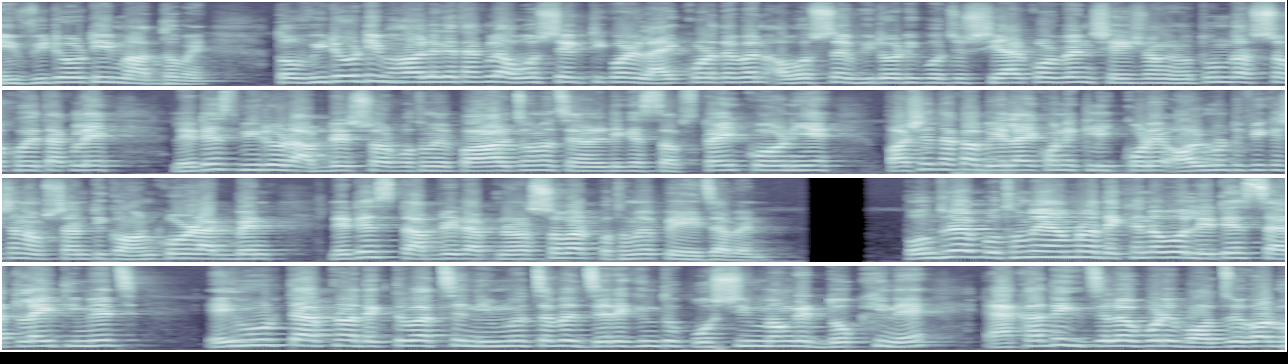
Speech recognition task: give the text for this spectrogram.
এই ভিডিওটির মাধ্যমে। তো ভিডিওটি ভালো লেগে থাকলে অবশ্যই একটি করে লাইক করে দেবেন, অবশ্যই ভিডিওটি প্রচুর শেয়ার করবেন, সেই সঙ্গে নতুন দর্শক হয়ে থাকলে লেটেস্ট ভিডিওর আপডেট সবার প্রথমে পাওয়ার জন্য চ্যানেলটিকে সাবস্ক্রাইব করে নিয়ে পাশে থাকা বেল আইকনে ক্লিক করে অল নোটিফিকেশন অপশানটিকে অন করে রাখবেন লেটেস্ট আপডেট আপনারা সবার প্রথমে পেয়ে যাবেন। বন্ধুরা, প্রথমে আমরা দেখে নেব লেটেস্ট স্যাটেলাইট ইমেজ এই মুহূর্তে আপনারা দেখতে পাচ্ছেন নিম্নচাপের জেরে কিন্তু পশ্চিমবঙ্গের দক্ষিণে একাধিক জেলার উপরে বজ্রগর্ভ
